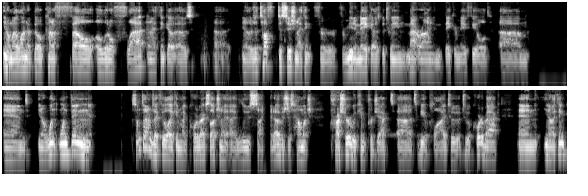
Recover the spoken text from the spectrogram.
you know my lineup build kind of fell a little flat, and I think I, I was. Uh, you know, there's a tough decision I think for for me to make. I was between Matt Ryan and Baker Mayfield, um, and you know, one one thing sometimes I feel like in my quarterback selection I, I lose sight of is just how much pressure we can project uh, to be applied to to a quarterback. And you know, I think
